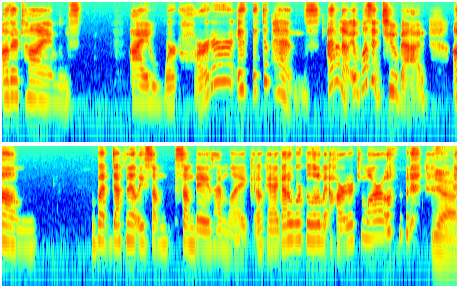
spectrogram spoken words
other times I work harder. It, it depends. I don't know. It wasn't too bad. Um, but definitely some some days I'm like, okay, I got to work a little bit harder tomorrow. Yeah.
